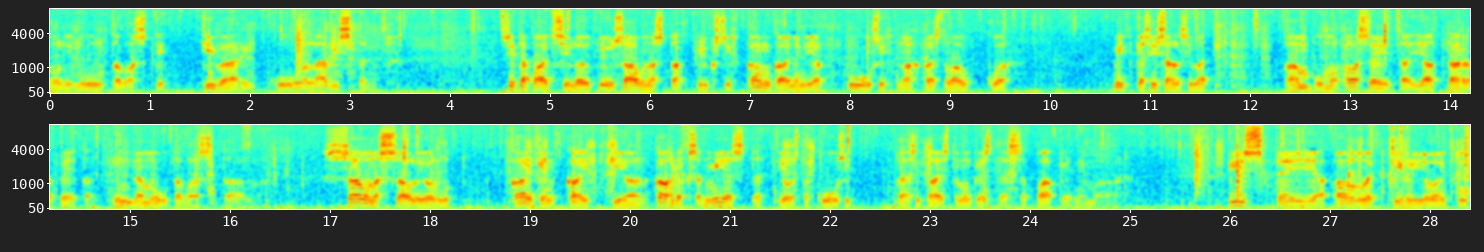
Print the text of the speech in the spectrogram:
oli luultavasti kiväärin kuulla lävistänyt. Sitä paitsi löytyy saunasta yksi kankainen ja kuusi nahkaista laukkua, mitkä sisälsivät ampuma-aseita ja tarpeita ynnä muuta vastaavaa. Saunassa oli ollut kaiken kaikkiaan kahdeksan miestä, joista kuusi pääsi taistelun kestäessä pakenemaan. Piste ja allekirjoitus.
